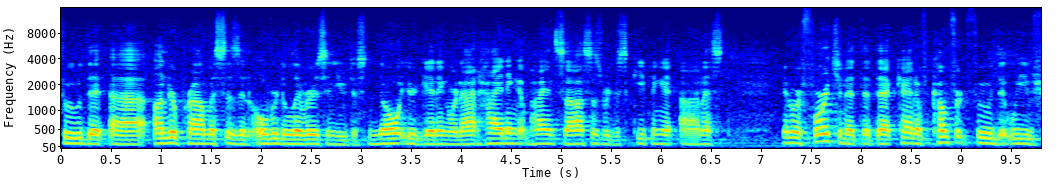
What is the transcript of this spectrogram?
food that uh, under promises and over delivers, and you just know what you're getting. We're not hiding it behind sauces. We're just keeping it honest. And we're fortunate that that kind of comfort food that we've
